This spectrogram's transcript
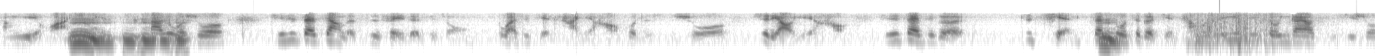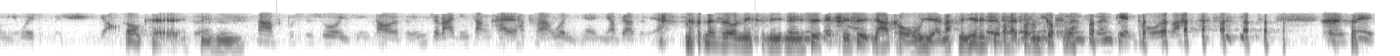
商业化一点。嗯嗯。那如果说，其其实，在这样的自费的这种，不管是检查也好，或者是说治疗也好，其实在这个之前，在做这个检查、嗯、或者是医师都应该要仔细说明为什么需要。OK，对、嗯，那不是说已经到了这个，你嘴巴已经张开了，他突然问你，你要不要怎么样？那时候你你你是你是哑口无言啊，你因为你嘴巴还不能动，可能只能点头了吧？对，所以。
